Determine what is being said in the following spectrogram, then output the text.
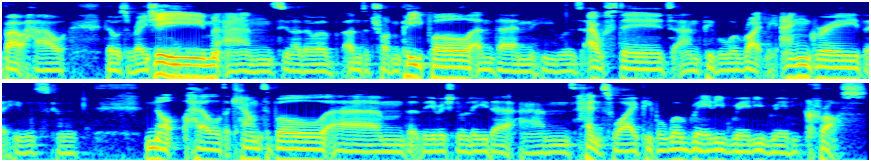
about how there was a regime and you know there were undertrodden people, and then he was ousted, and people were rightly angry that he was kind of not held accountable, um, that the original leader, and hence why people were really, really, really cross.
